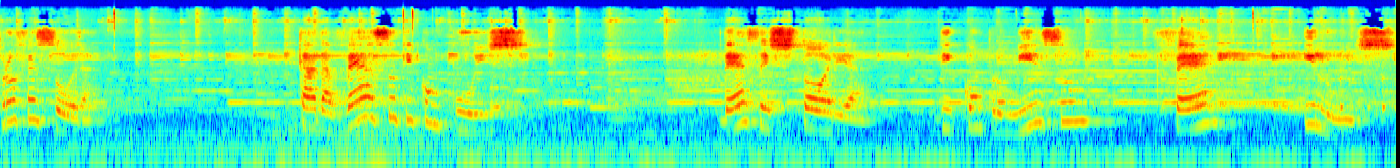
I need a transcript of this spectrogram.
professora. Cada verso que compus dessa história de compromisso, fé e luz.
